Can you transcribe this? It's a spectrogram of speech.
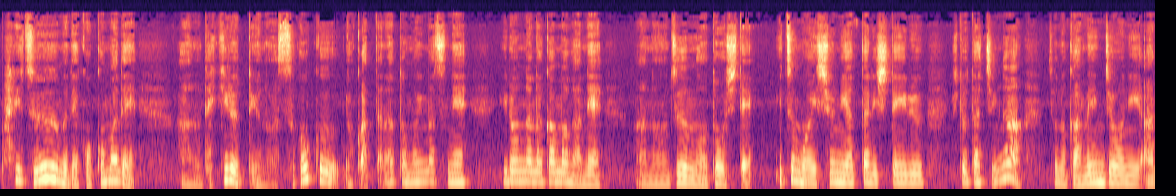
ぱりズームでここまであのできるっていうのはすごく良かったなと思いますね。いろんな仲間がねあのズームを通していつも一緒にやったりしている人たちがその画面上に現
